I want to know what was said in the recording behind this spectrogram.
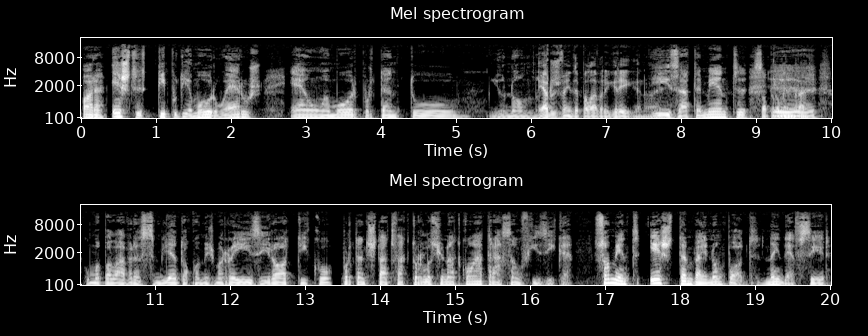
Ora, este tipo de amor, o Eros, é um amor, portanto, e o nome Eros vem da palavra grega, não é? Exatamente. Só para lembrar. Eh, Uma palavra semelhante ou com a mesma raiz, erótico. Portanto, está de facto relacionado com a atração física. Somente este também não pode, nem deve ser,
